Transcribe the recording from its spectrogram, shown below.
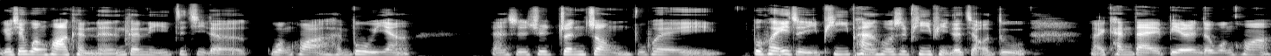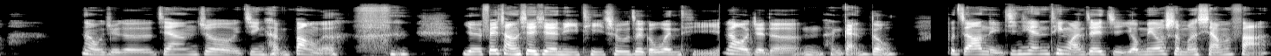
有些文化可能跟你自己的文化很不一样，但是去尊重，不会不会一直以批判或是批评的角度。来看待别人的文化，那我觉得这样就已经很棒了，也非常谢谢你提出这个问题，让我觉得嗯很感动。不知道你今天听完这一集有没有什么想法？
